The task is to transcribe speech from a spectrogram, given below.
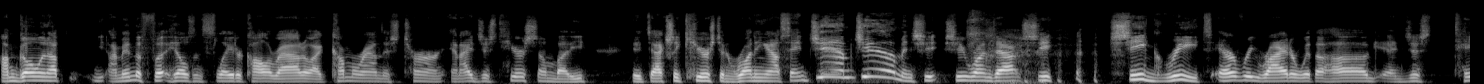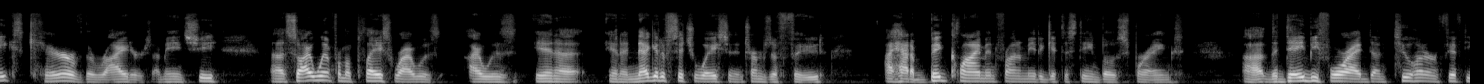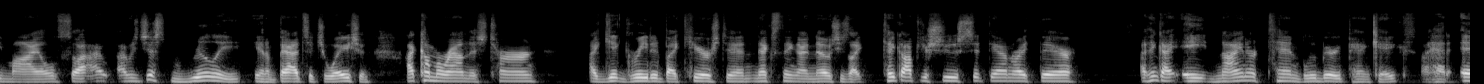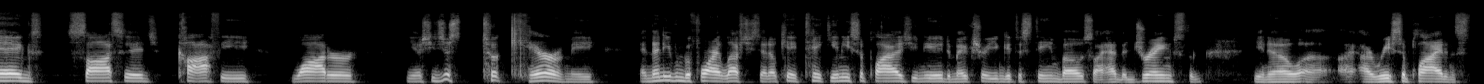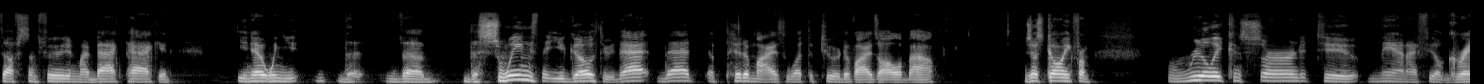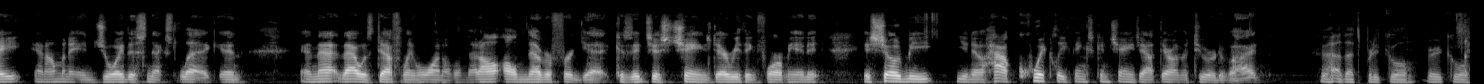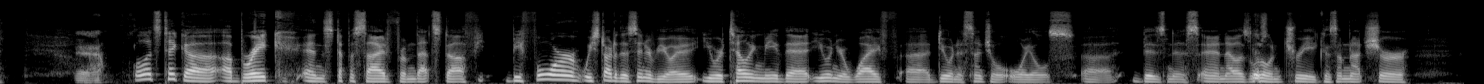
I'm going up. I'm in the foothills in Slater, Colorado. I come around this turn and I just hear somebody. It's actually Kirsten running out saying, "Jim, Jim!" And she she runs out. She she greets every rider with a hug and just takes care of the riders. I mean, she uh, so I went from a place where I was I was in a in a negative situation in terms of food. I had a big climb in front of me to get to Steamboat Springs. Uh, the day before, I had done 250 miles, so I, I was just really in a bad situation. I come around this turn, I get greeted by Kirsten. Next thing I know, she's like, "Take off your shoes, sit down right there." I think I ate nine or ten blueberry pancakes. I had eggs, sausage, coffee, water. You know, she just took care of me. And then even before I left, she said, "Okay, take any supplies you need to make sure you can get to Steamboat." So I had the drinks, the, you know, uh, I, I resupplied and stuffed some food in my backpack. And you know, when you the the the swings that you go through, that that epitomized what the tour divide's all about. Just going from really concerned to man, I feel great, and I'm going to enjoy this next leg. And and that that was definitely one of them that I'll I'll never forget because it just changed everything for me, and it it showed me you know how quickly things can change out there on the Tour Divide. Ah, that's pretty cool. Very cool. Yeah. Well, let's take a, a break and step aside from that stuff. Before we started this interview, I, you were telling me that you and your wife uh, do an essential oils uh, business, and I was a little intrigued because I'm not sure.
